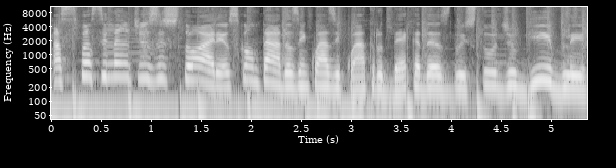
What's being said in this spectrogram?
As fascinantes histórias contadas em quase quatro décadas do estúdio Ghibli,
